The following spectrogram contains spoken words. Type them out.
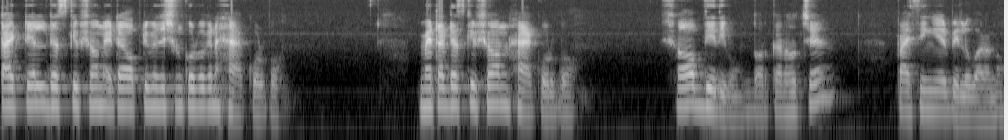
টাইটেল ডেসক্রিপশন এটা অপটিমাইজেশন করব কিনা? হ্যাঁ করব। মেটা ডেসক্রিপশন হ্যাঁ করব। সব দিয়ে দিব। দরকার হচ্ছে প্রাইসিংয়ের ভ্যালু বাড়ানো।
